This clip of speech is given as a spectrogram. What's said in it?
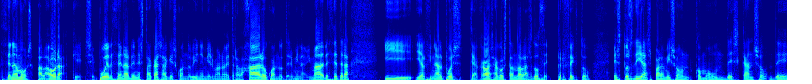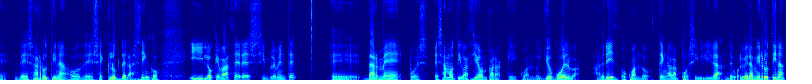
cenamos a la hora que se puede cenar en esta casa, que es cuando viene mi hermano de trabajar o cuando termina mi madre, etcétera, y, y, al final pues te acabas acostando a las 12. Perfecto. Estos días para mí son como un descanso de, de esa rutina o de ese club de las 5. Y lo que va a hacer es simplemente eh, darme pues esa motivación para que cuando yo vuelva a Madrid o cuando tenga la posibilidad de volver a mi rutina,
